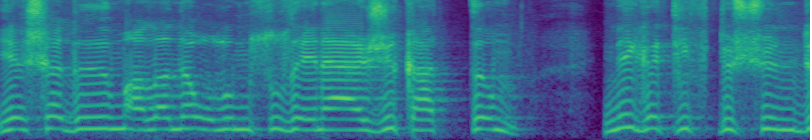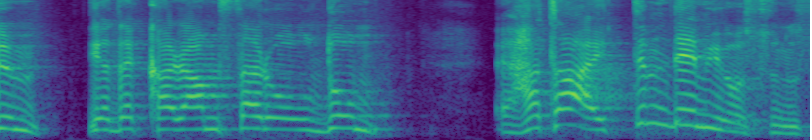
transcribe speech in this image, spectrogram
Yaşadığım alana olumsuz enerji kattım. Negatif düşündüm ya da karamsar oldum. E, hata ettim demiyorsunuz.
